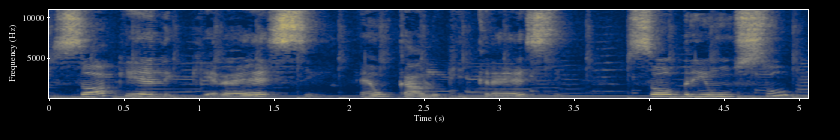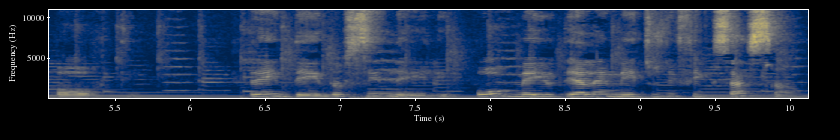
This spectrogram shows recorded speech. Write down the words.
Só que ele cresce, é um caule que cresce sobre um suporte, prendendo-se nele por meio de elementos de fixação,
